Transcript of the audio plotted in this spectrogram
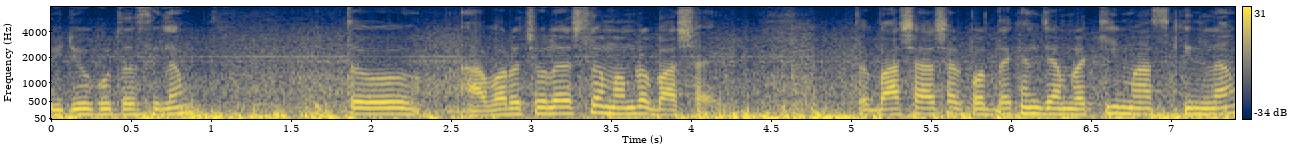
ভিডিও করতেছিলাম। তো আবারও চলে আসলাম আমরা বাসায়। তো বাসা আসার পর দেখেন যে আমরা কি মাছ কিনলাম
